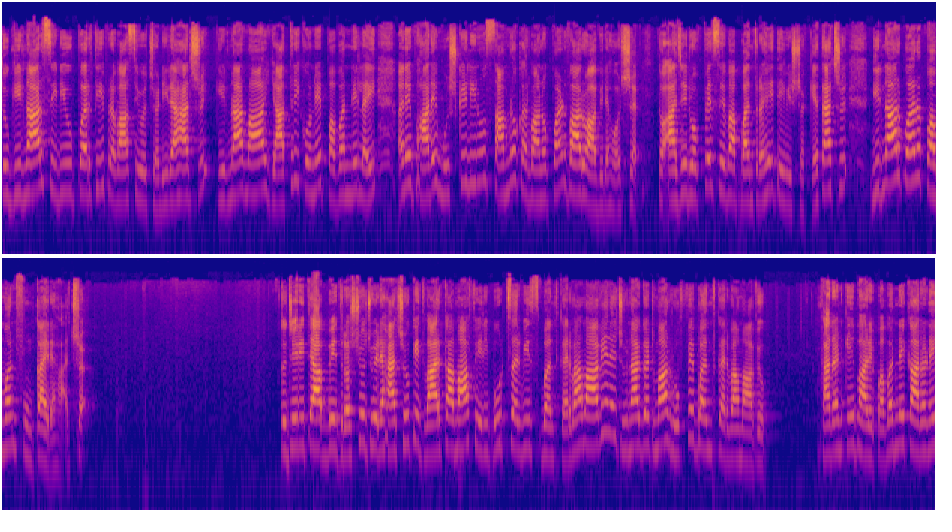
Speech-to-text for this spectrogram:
તો ગિરનાર સીડી ઉપરથી પ્રવાસીઓ ચડી રહ્યા છે. ગિરનારમાં યાત્રિકોને પવનને લઈ અને ભારે મુશ્કેલીનો સામનો કરવાનો પણ વારો આવી રહ્યો છે. તો આજે રોપવે સેવા બંધ રહે તેવી શક્યતા છે. ગિરનાર પર પવન ફૂંકાઈ રહ્યા છે. તો જે રીતે આપ બે દ્રશ્યો જોઈ રહ્યા છો કે દ્વારકામાં ફેરીબોટ સર્વિસ બંધ કરવામાં આવી અને જૂનાગઢમાં રોપવે બંધ કરવામાં આવ્યો. કારણ કે ભારે પવનને કારણે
